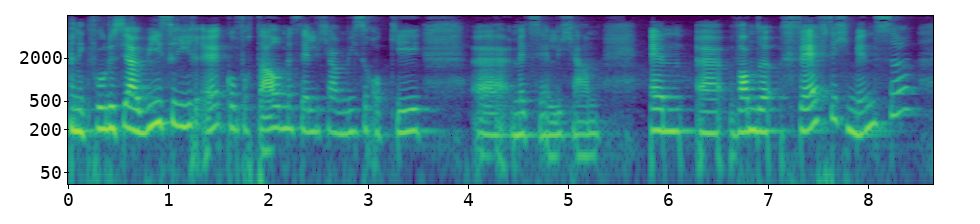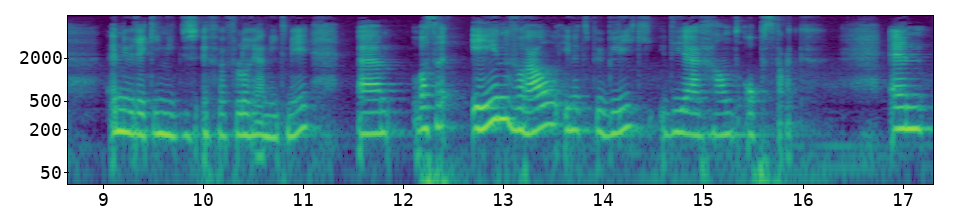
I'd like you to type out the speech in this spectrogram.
En ik vroeg dus, ja, wie is er hier hè, comfortabel met zijn lichaam? Wie is er oké uh, met zijn lichaam? En uh, van de 50 mensen, en nu reken ik dus even Florian niet mee, uh, was er één vrouw in het publiek die haar hand opstak. En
